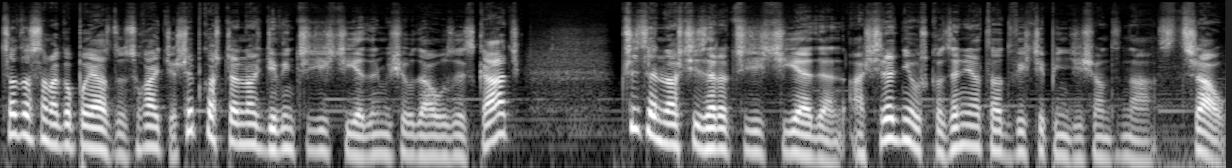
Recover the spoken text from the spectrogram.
Co do samego pojazdu, słuchajcie, szybkoszczelność 9,31 mi się udało uzyskać przy celności 0,31, a średnie uszkodzenia to 250 na strzał.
